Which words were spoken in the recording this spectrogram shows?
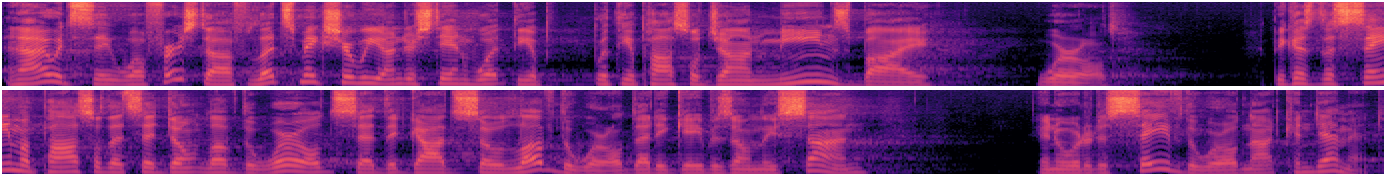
And I would say, well, first off, let's make sure we understand what the, what the Apostle John means by world. Because the same apostle that said, Don't love the world, said that God so loved the world that he gave his only son in order to save the world, not condemn it.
